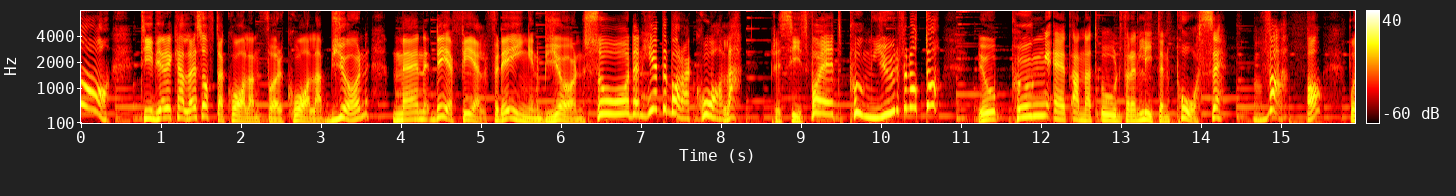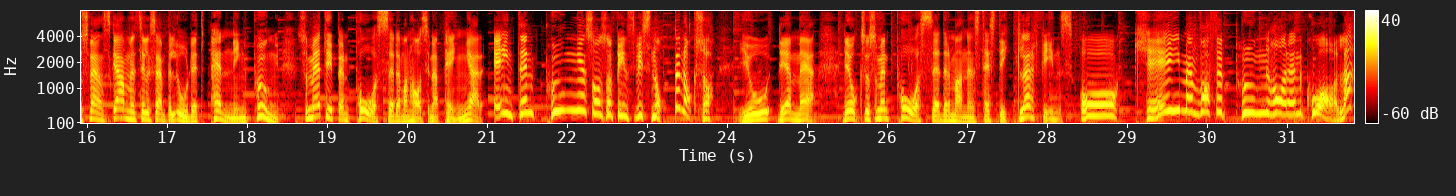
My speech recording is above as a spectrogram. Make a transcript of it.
Tidigare kallades ofta koalan för koalabjörn, men det är fel för det är ingen björn, så den heter bara koala. Precis. Vad är ett pungdjur för något då? Jo, pung är ett annat ord för en liten påse. Va? Ja, på svenska används till exempel ordet penningpung, som är typ en påse där man har sina pengar. Är inte en pung en sån som finns vid snoppen också? Jo, det är med. Det är också som en påse där mannens testiklar finns. Okej, okay, men varför pung har en koala?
